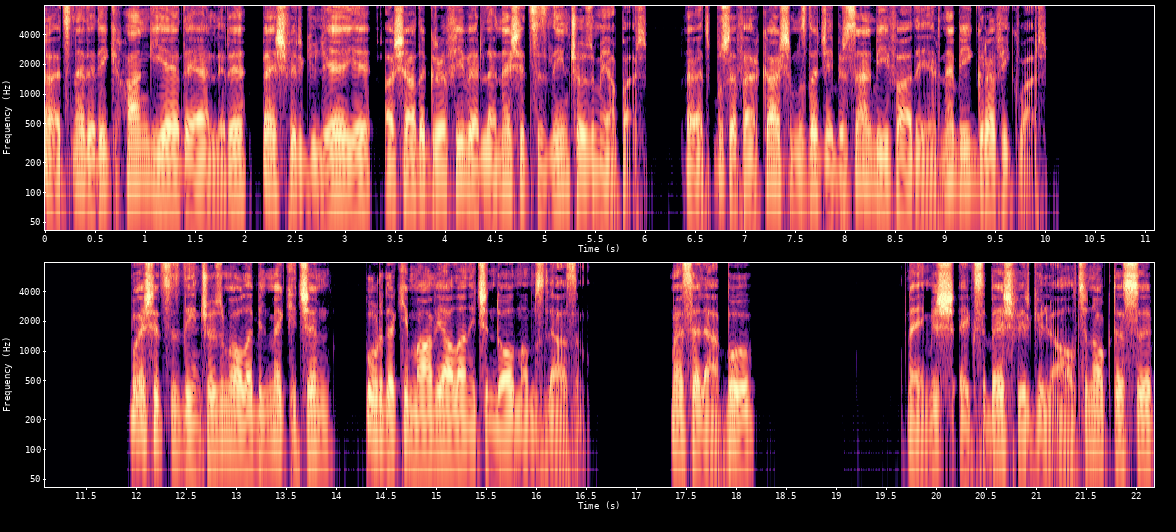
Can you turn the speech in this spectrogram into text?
Evet, ne dedik? Hangi y değerleri 5 virgül y'yi aşağıda grafiği verilen eşitsizliğin çözümü yapar? Evet, bu sefer karşımızda cebirsel bir ifade yerine bir grafik var. Bu eşitsizliğin çözümü olabilmek için buradaki mavi alan içinde olmamız lazım. Mesela bu, neymiş? Eksi 5,6 noktası,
